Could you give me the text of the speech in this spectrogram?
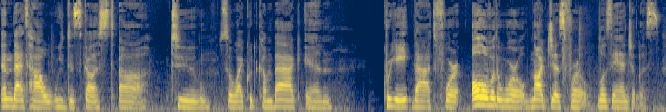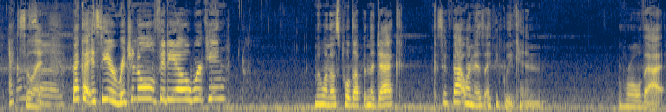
and that's how we discussed uh, to so I could come back and create that for all over the world, not just for Los Angeles. Excellent. Becca, is the original video working? The one that was pulled up in the deck? Because if that one is, I think we can roll that.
